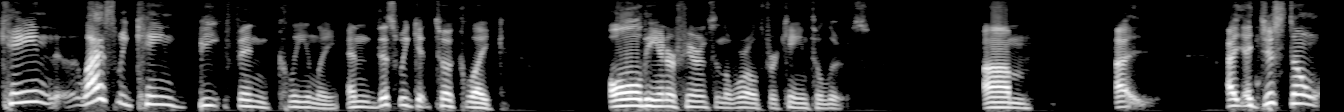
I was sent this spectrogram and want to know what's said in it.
Kane last week Kane beat Finn cleanly, and this week it took like all the interference in the world for Kane to lose. Um, I, I, I just don't.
